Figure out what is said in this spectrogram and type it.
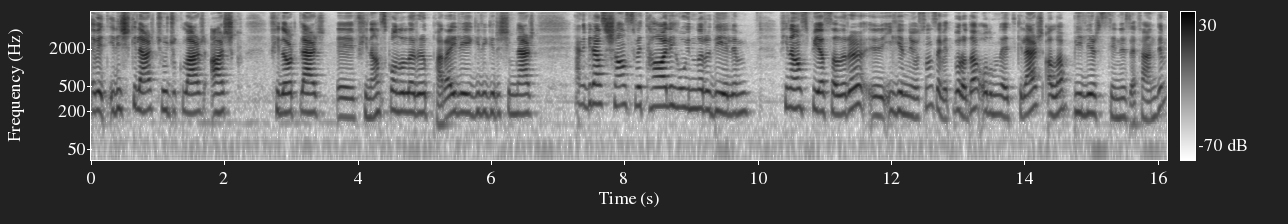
Evet ilişkiler, çocuklar, aşk, flörtler, e, finans konuları, para ile ilgili girişimler. Yani biraz şans ve talih oyunları diyelim. Finans piyasaları e, ilgileniyorsanız evet burada olumlu etkiler alabilirsiniz efendim.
